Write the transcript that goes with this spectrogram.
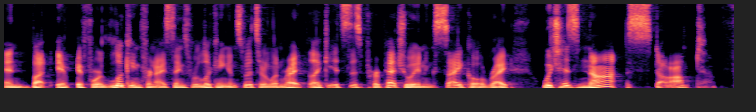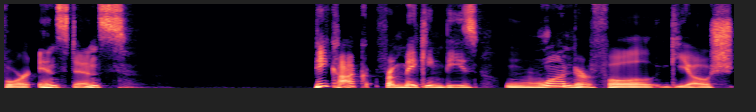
and but if, if we're looking for nice things, we're looking in Switzerland, right? Like it's this perpetuating cycle, right? Which has not stopped, for instance, Peacock from making these wonderful guilloche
